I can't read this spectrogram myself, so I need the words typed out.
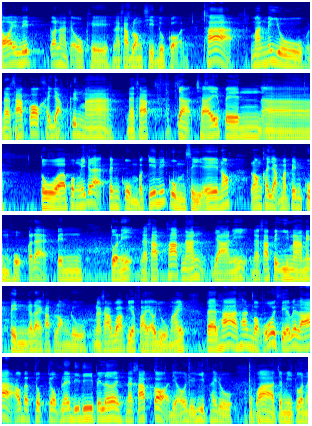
ร้อยลิตรก็น่าจะโอเคนะครับ ลองฉีดดูก่อน ถ้า มันไม่อยู่นะครับ ก็ขยับขึ้นมานะครับ จะใช้เป็นตัวพวกนี้ก็ได้เป็นกลุ่มเมื่อกี้นี้กลุ่ม 4A เนาะลองขยับมาเป็นกลุ่ม 6 ก็ได้เป็นตัวนี้นะครับ ภาพนั้นยานี้นะครับเป็นอีมาแมกตินก็ได้ครับ ลองดูนะครับว่าเพียไฟเอาอยู่ไหม แต่ถ้าท่านบอกโอ้ยเสียเวลาเอาแบบจบๆเลยดีๆ ไปเลยนะครับ ก็เดี๋ยวเดี๋ยวหยิบให้ดูว่าจะมีตัวไหน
